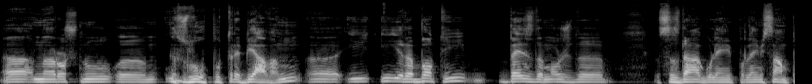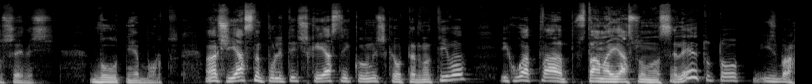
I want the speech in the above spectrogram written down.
а, нарочно а, злоупотребяван а, и, и работи без да може да създава големи проблеми сам по себе си. Валутния борт. Значи ясна политическа, ясна економическа альтернатива и когато това стана ясно на населението, то избра.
